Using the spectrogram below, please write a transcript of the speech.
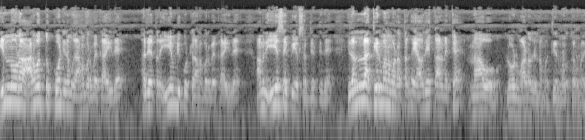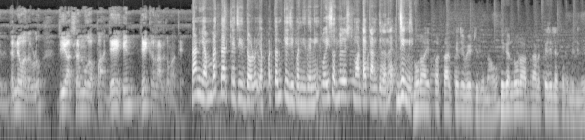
ಇನ್ನೂರ ಅರವತ್ತು ಕೋಟಿ ನಮಗೆ ಹಣ ಬರಬೇಕಾಗಿದೆ. ಅದೇ ಥರ ಇ ಎಂ ಡಿ ಕೊಟ್ಟು ಹಣ ಬರಬೇಕಾಗಿದೆ. ಆಮೇಲೆ E S I P F subject ಇದೆ. ಇದೆಲ್ಲ ತೀರ್ಮಾನ ಮಾಡೋ ತನಕ ಯಾವುದೇ ಕಾರಣಕ್ಕೆ ನಾವು ಲೋಡ್ ಮಾಡೋದಿಲ್ಲ ನಮ್ಮ ತೀರ್ಮಾನ ತಗೊಂಡಿದ್ದೀವಿ ಧನ್ಯವಾದಗಳು. G R Shanmugappa. ಜೈ ಹಿಂದ್ ಜೈ ಕರ್ನಾಟಕ ಮಾತೆ. ನಾನು ಎಂಬತ್ತಾರು ಕೆಜಿ ಇದ್ದವಳು ಎಪ್ಪತ್ತೊಂದು ಕೆಜಿ ಬಂದಿದ್ದೀನಿ. ವಯಸ್ಸಾದ್ಮೇಲೆ ಸ್ಮಾರ್ಟ್ ಆಗಿ ಕಾಣ್ತೀರ ಅಂದ್ರೆ ಜಿನ್ನಿ. ನೂರ ಇಪ್ಪತ್ತಾರು ಕೆಜಿ ವೇಟ್ ಇದ್ದು ನಾವು. ಈಗ ನೂರ ಹದಿನಾಲ್ಕು ಕೆಜಿ ಲೆಕ್ಕ ಬಂದಿದ್ದೀವಿ.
